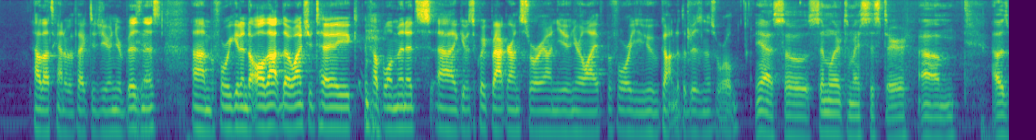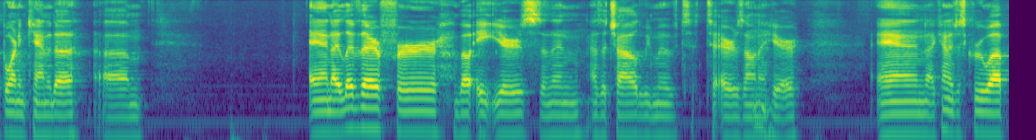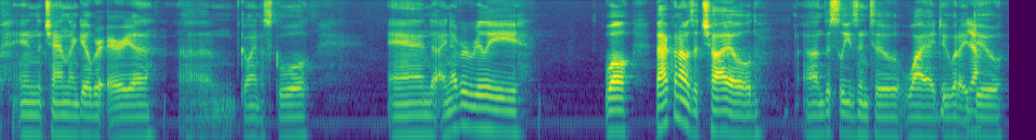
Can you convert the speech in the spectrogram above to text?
how that's kind of affected you and your business. Um, before we get into all that, though, why don't you take a couple of minutes, uh, give us a quick background story on you and your life before you got into the business world? yeah. So similar to my sister, um, I was born in Canada, um, and I lived there for about eight years. And then as a child, we moved to Arizona here, and I kind of just grew up in the Chandler Gilbert area, um, going to school. and I never really. Well, back when I was a child, um, this leads into why I do what I Yeah. do.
